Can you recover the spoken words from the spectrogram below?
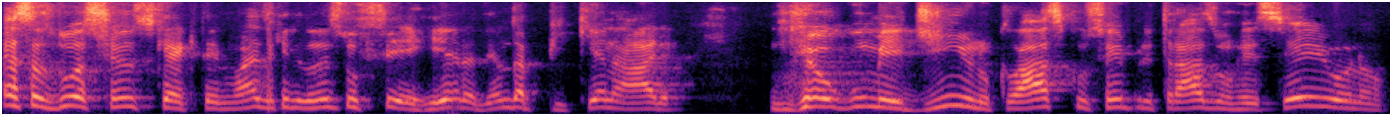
Essas duas chances que é que teve mais aquele lance do Ferreira dentro da pequena área. Deu algum medinho no clássico? Sempre traz um receio ou não?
